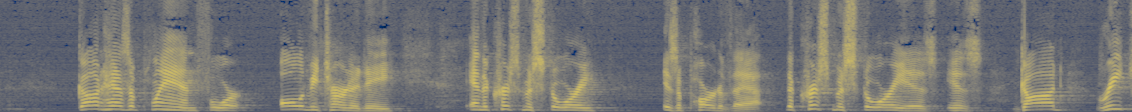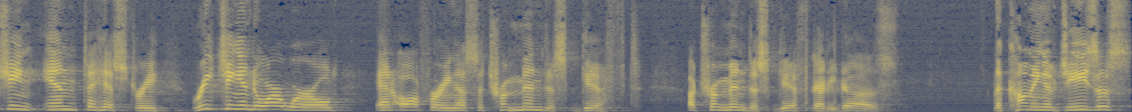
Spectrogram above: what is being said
God has a plan for all of eternity, and the Christmas story is a part of that. The Christmas story is, is God reaching into history, reaching into our world, and offering us a tremendous gift. A tremendous gift that He does. The coming of Jesus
